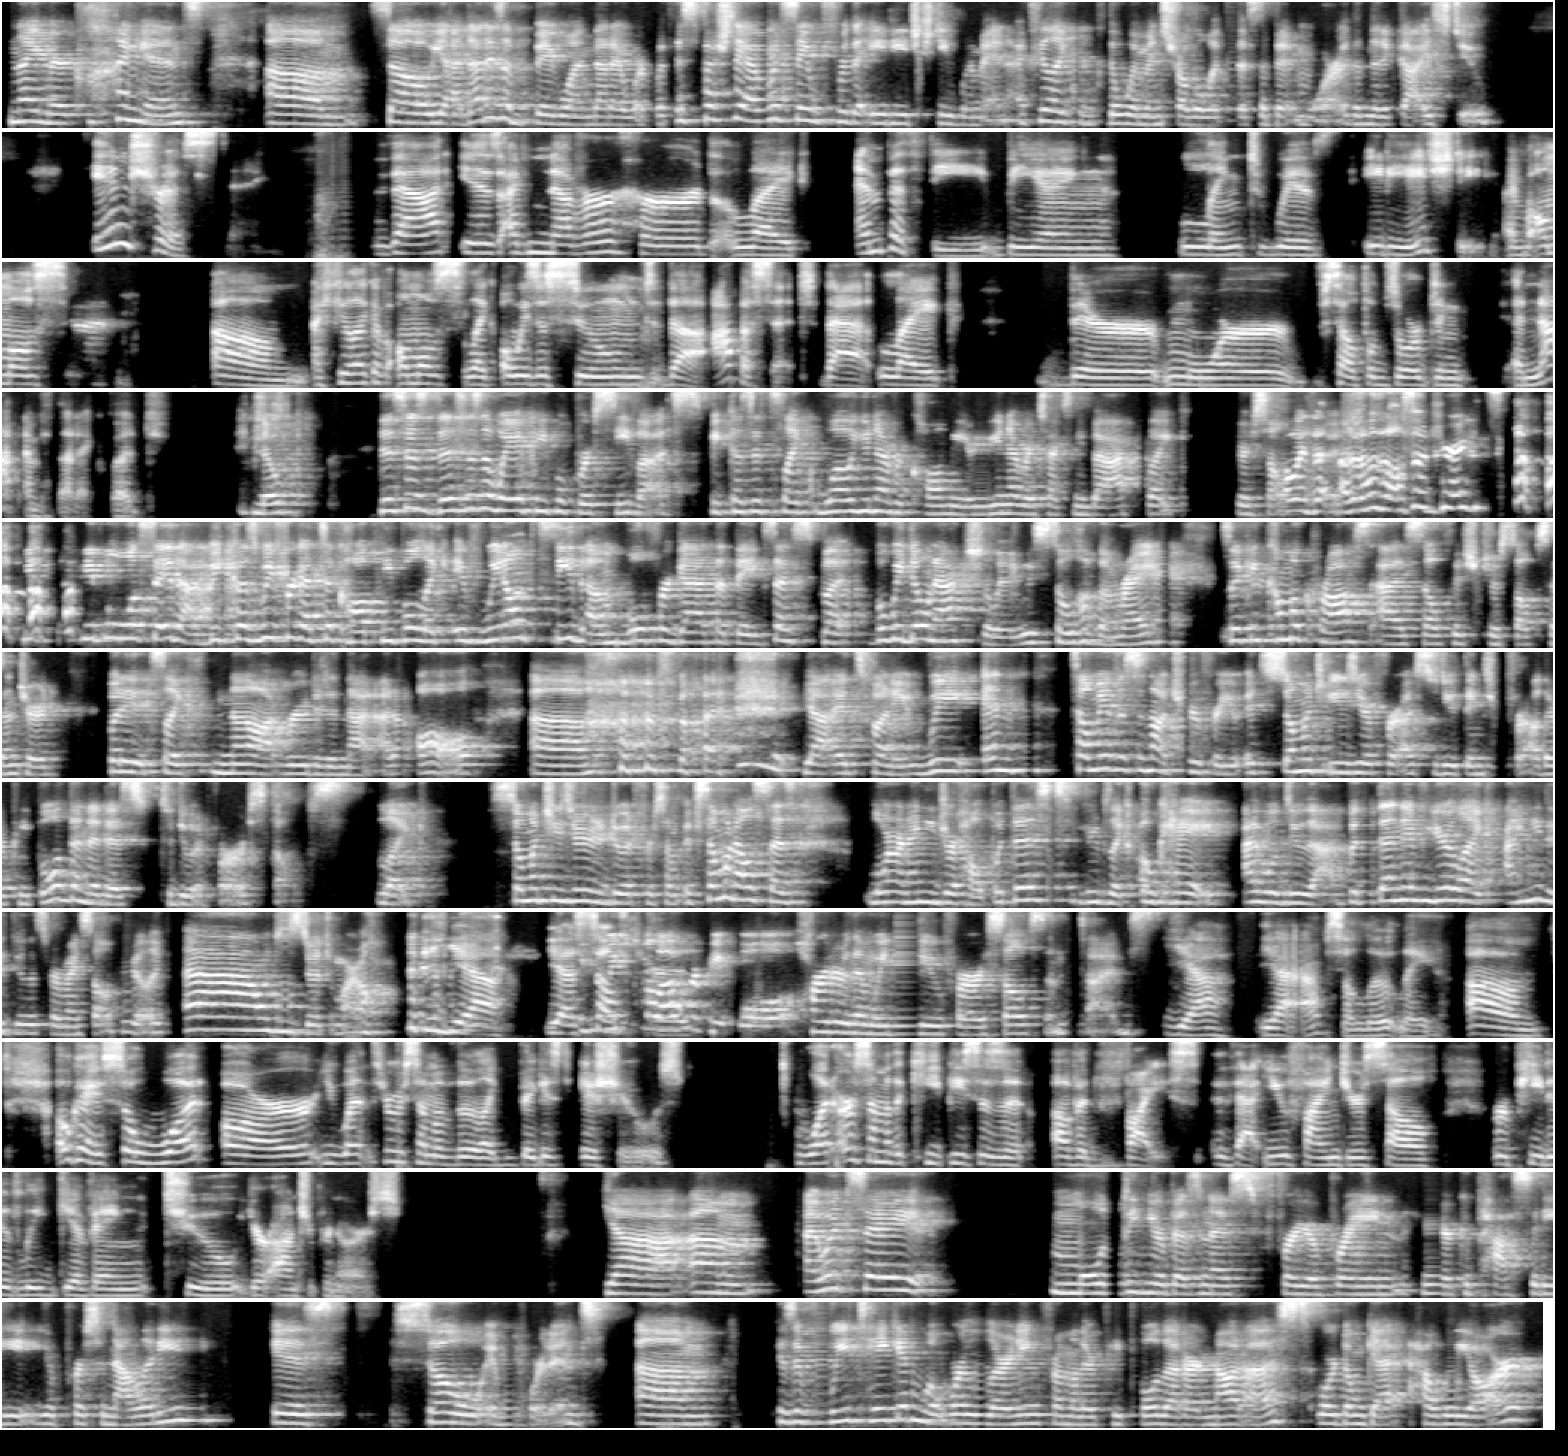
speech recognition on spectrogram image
nightmare clients. Um, so yeah that is a big one that i work with especially i would say for the adhd women. I feel like the women struggle with this a bit more than the guys do. Interesting that is i've never heard like empathy being linked with adhd i've almost um i feel like i've almost like always assumed the opposite that like they're more self-absorbed and, and not empathetic but nope. This is this is the way people perceive us because it's like well you never call me or you never text me back like yourself. Oh, is that, are those also traits? people will say that because we forget to call people. Like if we don't see them, we'll forget that they exist, but but we don't actually. We still love them, right? So it can come across as selfish or self-centered, but it's like not rooted in that at all. Uh, but yeah, it's funny. We and tell me if this is not true for you. It's so much easier for us to do things for other people than it is to do it for ourselves. Like so much easier to do it for some. If someone else says, Lauryn, I need your help with this. You'd be like, okay, I will do that. But then if you're like, I need to do this for myself, you're like, ah, I'll just do it tomorrow. yeah. Yeah. So we show up for people harder than we do for ourselves sometimes. Yeah. Yeah, absolutely. Um, okay. So what are you went through some of the like biggest issues? What are some of the key pieces of advice that you find yourself repeatedly giving to your entrepreneurs? Yeah, um, I would say molding your business for your brain, your capacity, your personality is so important. Um, because if we take in what we're learning from other people that are not us or don't get how we are,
